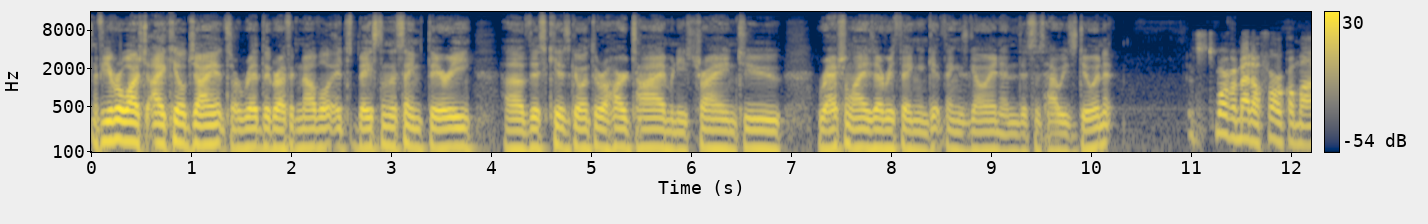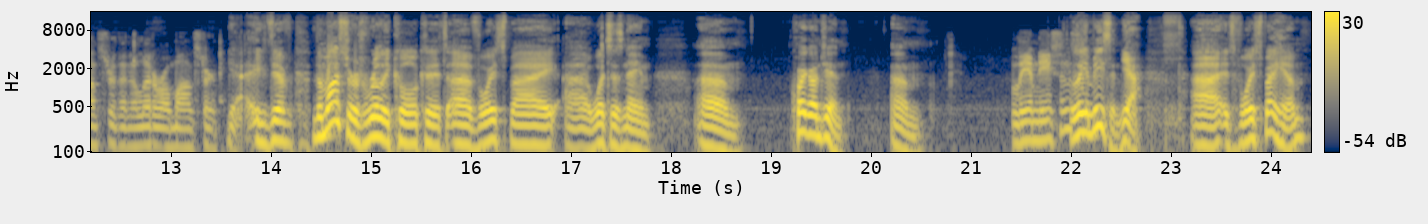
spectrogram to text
if you ever watched I Kill Giants or read the graphic novel, it's based on the same theory of this kid's going through a hard time and he's trying to rationalize everything and get things going, and this is how he's doing it. It's more of a metaphorical monster than a literal monster. Yeah, the, the monster is really cool because it's uh, voiced by uh, what's his name, um, Qui Gon Jinn. Um, Liam Neeson. Liam Neeson, yeah. Uh, it's voiced by him,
